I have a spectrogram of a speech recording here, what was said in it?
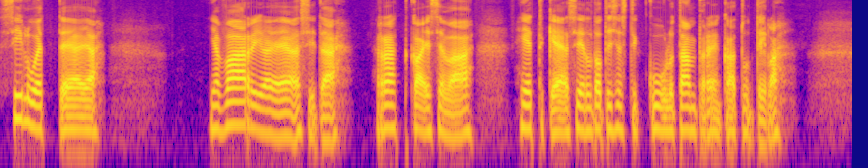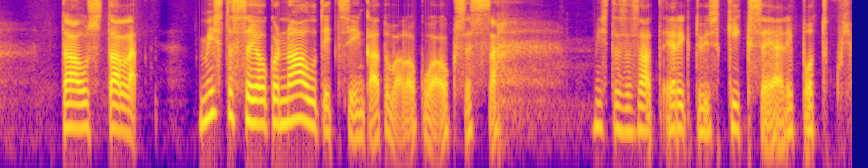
siluetteja ja, ja varjoja ja sitä ratkaisevaa hetkeä. Siellä totisesti kuului Tampereen katutila taustalla. Mistä sä Jouko nautit siinä katuvalokuvauksessa? Mistä sä saat erityiskiksejä eli potkuja?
